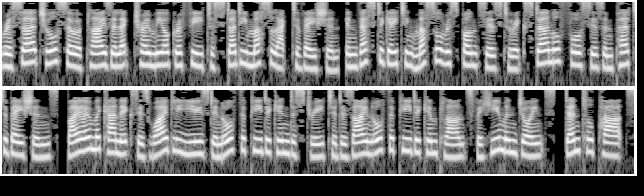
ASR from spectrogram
Research also applies electromyography to study muscle activation, investigating muscle responses to external forces and perturbations. Biomechanics is widely used in orthopedic industry to design orthopedic implants for human joints, dental parts,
